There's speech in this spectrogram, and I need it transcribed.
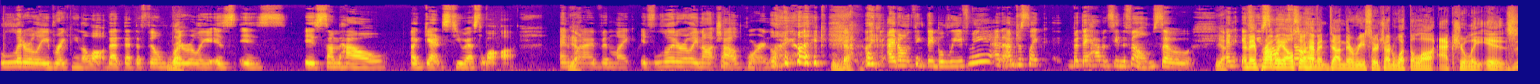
literally breaking the law. That that the film literally right. is is is somehow against U.S. law. And yeah. when I've been like, it's literally not child porn. like, like, yeah. like I don't think they believe me, and I'm just like, but they haven't seen the film. So yeah, and, and they probably the also film, haven't done their research on what the law actually is.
